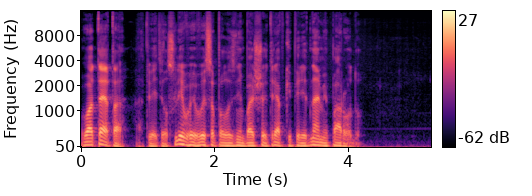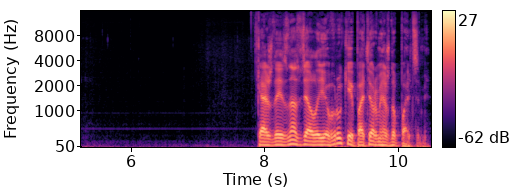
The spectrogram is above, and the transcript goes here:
«Вот это!» — ответил Слива и высыпал из небольшой тряпки перед нами породу. Каждый из нас взял ее в руки и потер между пальцами.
